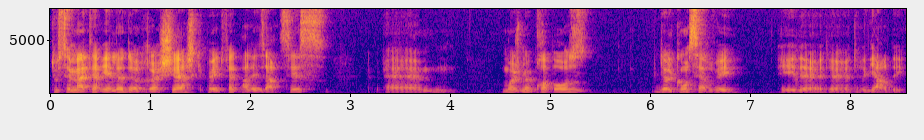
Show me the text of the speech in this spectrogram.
tout ce matériel-là de recherche qui peut être fait par les artistes, euh, moi, je me propose de le conserver et de, de le garder.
